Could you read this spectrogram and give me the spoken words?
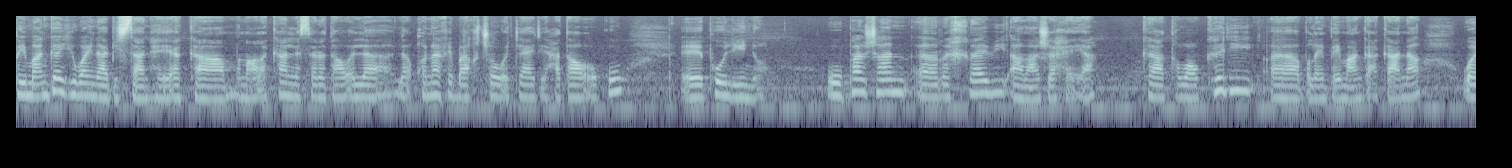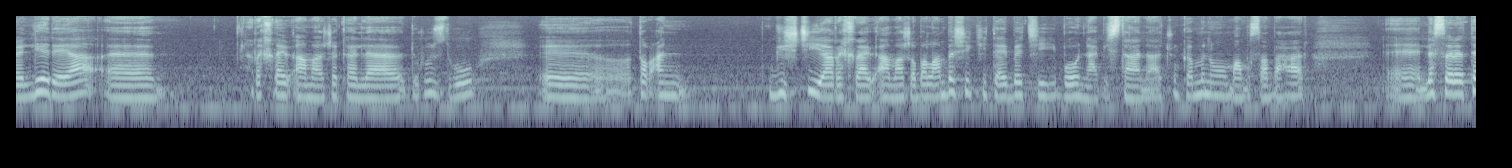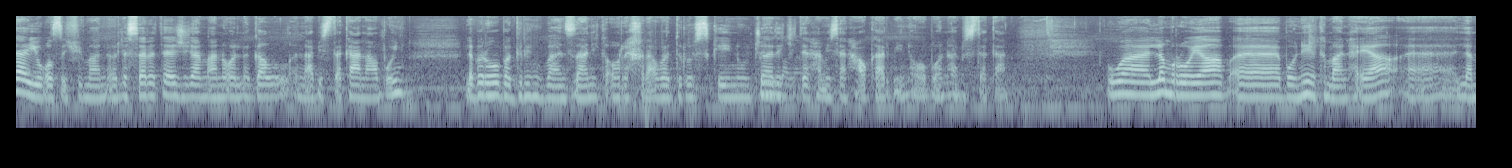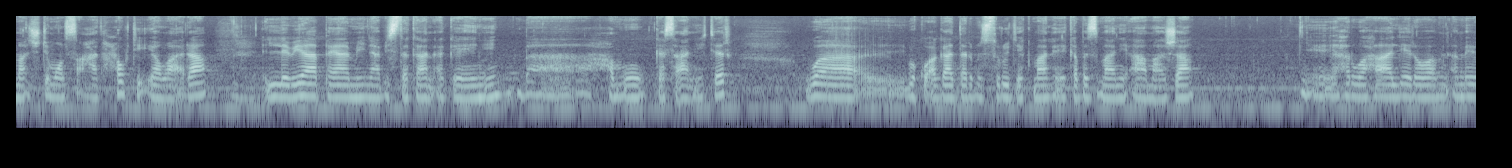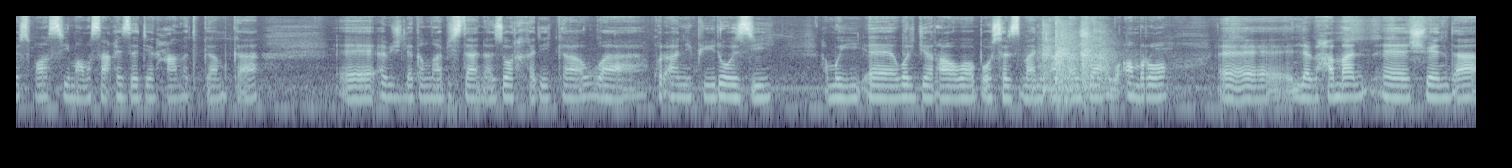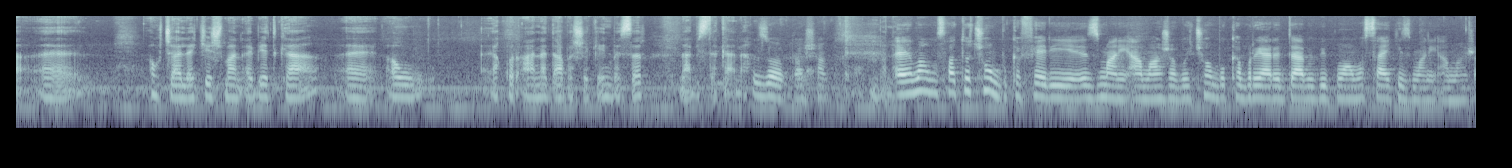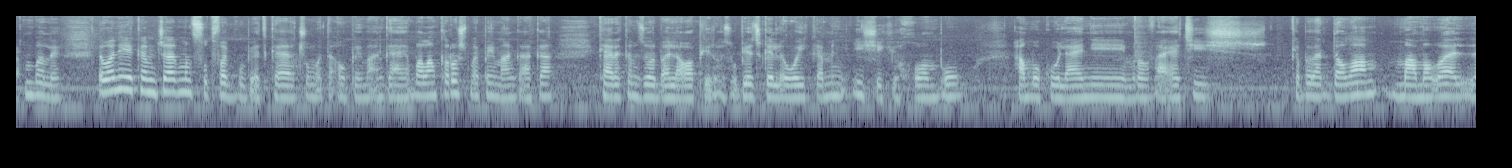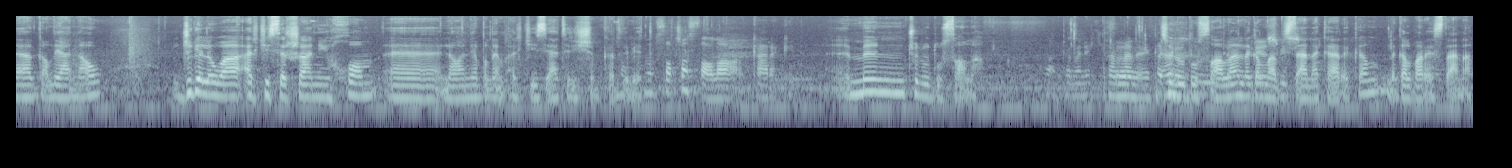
پەیمانگای هیوای نابیستان هەیە کە منداڵەکان لە سەرەتاوە لە قۆناغی باخچەوە تایەتی هەتاوەکو پۆلی نۆ و پاشان ڕێکخراوی ئاماژە هەیە کە تەواوکەری بڵێن پەیمانگاکانە و لێرەیە ڕێکخراوی ئاماژەکە لە دروست بوو طبعاً گشتیە ڕێکخراوی ئاماژە بەڵام بەشێکی تایبەتی بۆ نابیستانە چونکە من و مامۆسا بەهار لە سەرەتای وەزیفیمانەوە، لە سەرەتای ژیانمانەوە لەگەڵ نابیستەکانا بووین، لەبەرئەوە بە گرنگمان زانی کە ئەو ڕێکخراوە دروست کەین و جارێکی تر هەمیسان هاوکار بینەوە بۆ نابیستەکان. و لەم ڕۆیە بۆنەیەکمان هەیە لە ماچتی مۆڵ سەعات حوتی ئێوارە لەوێ پەیامی نابیستەکان ئەگەێنین بە هەموو کەسانی تر و وەکو ئاگادار بن سرودێکمان هەیە کە بە زمانی ئاماژە هەروەها لێرەوە من ئەمەوێ سپاسی مامۆسا عیزەدین حامد بکەم کە ئەویش لەگەڵ نابیستانە زۆر خەریکە و قورآانی پیرۆزی هەمووی وەرگێڕاوە بۆ سەر زمانی ئاماژە و ئەمڕۆ لە هەمان شوێندا ئەو چالە کێشمان ئەبێت کە ئەو قورآانە دابەشەکەین بەسەر نابیستەکانە زۆر باشە مامۆستا تۆ چۆن بوو کە فێری زمانی ئاماژە بووی چۆن بوو کە بڕیارت دا ببی بۆ مامۆستایەکی زمانی ئاماژە بڵێ لەوانە یەکەم جار من سوودفەت بوو بێت کە چوومەتە ئەو پەیمانگایە بەڵام کە ڕۆشتمە پەیمانگاکە کارەکەم زۆر بەلاوە پیرۆز و بێجگە لەوەی کە من ئیشێکی خۆم بوو هەموو کۆلانی مرۆڤایەتیش کە بەردەوام مامەوە لە گەڵیانە و جگە لەوە ئەرکی سەرشانی خۆم لەوانێ بڵێم ئەرکی زیاتریشم کرد دەبێت چەند ساڵە کارەکەیت من چ دو ساڵە دو ساڵە لەگەڵ مابستانە کارەکەم لەگەڵ بەڕێستانە.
